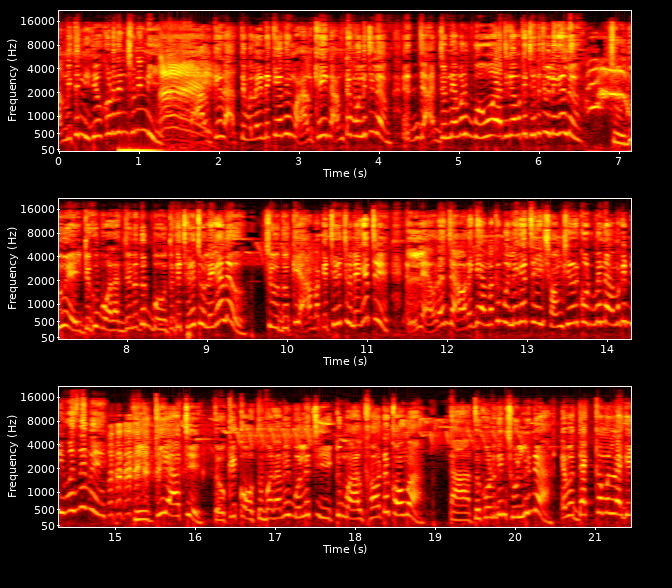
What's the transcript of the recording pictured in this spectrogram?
আমি তো নিজেও কোনোদিন শুনিনি। কালকে রাত্রেবেলায় নাকি আমি মাল খেয়ে নামটা বলেছিলাম। যার জন্য আমার বউ আজকে আমাকে ছেড়ে চলে গেল। শুধু এইটুকু বলার জন্য তোর বউ তোকে ছেড়ে চলে গেল? শুধু কি আমাকে ছেড়ে চলে গেছে? লেওরা যাওয়ার আগে আমাকে বলে গেছে এই সংসার করবে না আমাকে ডিভোর্স দেবে। ঠিকই আছে। তোকে কতবার আমি বলেছি একটু মাল খাওয়াটা কমা। তা তো কোনোদিন শুনলি না? এবার দেখ কেমন লাগে।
